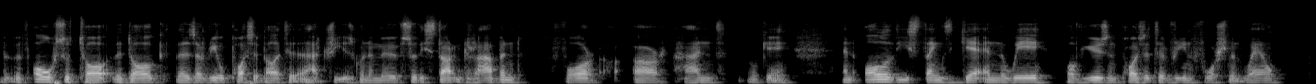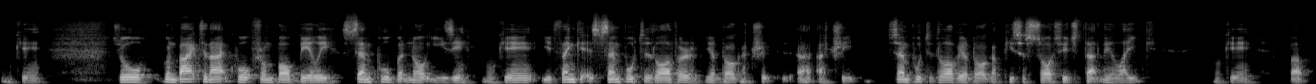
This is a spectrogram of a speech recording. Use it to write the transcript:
but we've also taught the dog there's a real possibility that that treat is going to move. So they start grabbing for our hand. Okay. And all of these things get in the way of using positive reinforcement well. Okay. So going back to that quote from Bob Bailey, simple but not easy. Okay. You'd think it is simple to deliver your dog a, treat, a, a treat, simple to deliver your dog a piece of sausage that they like. Okay. But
